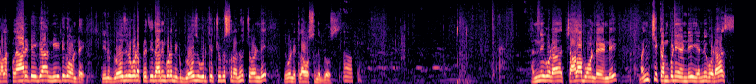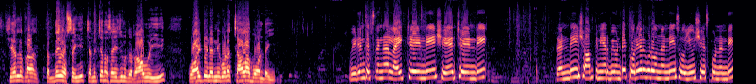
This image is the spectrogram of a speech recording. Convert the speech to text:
చాలా క్లారిటీగా నీట్గా ఉంటాయి. దీని బ్లౌజులు కూడా ప్రతిదానికి కూడా మీకు బ్లౌజ్ ఊరికే చూపిస్తున్నాను. చూడండి ఇదిగోండి ఇట్లా వస్తుంది బ్లౌజ్. ఓకే. అన్నీ కూడా చాలా బాగుంటాయండి. మంచి కంపెనీ అండి. ఇవన్నీ కూడా చీరలు పెద్దవి వస్తాయి. చిన్న చిన్న సైజులు రావు క్వాలిటీలు అన్నీ కూడా చాలా బాగుంటాయి. వీడియోని ఖచ్చితంగా లైక్ చేయండి షేర్ చేయండి. రండి షాప్కి నియర్ బై ఉంటే కొరియర్ కూడా ఉందండి సో యూజ్ చేసుకోండి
